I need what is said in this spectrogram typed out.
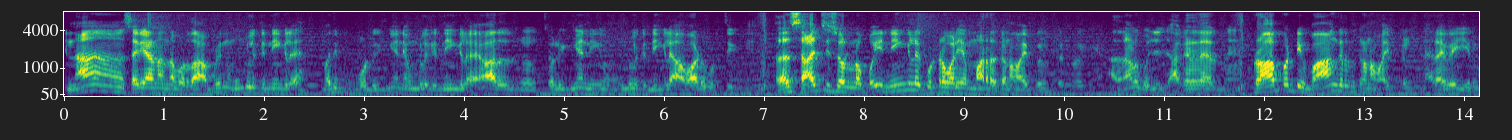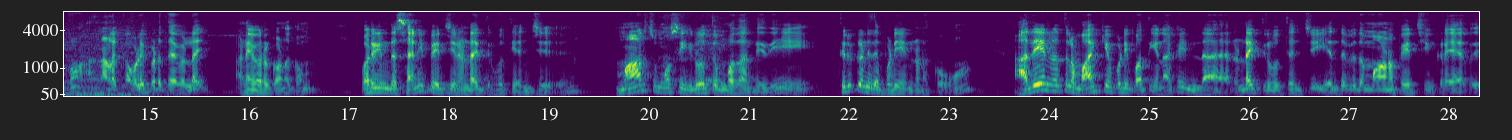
நான் சரியான நபர் தான் அப்படின்னு உங்களுக்கு நீங்களே மதிப்பு போட்டுக்கிங்க. உங்களுக்கு நீங்களே ஆறுதல் சொல்லிக்கிங்க. நீங்கள் உங்களுக்கு நீங்களே அவார்டு கொடுத்துக்கிங்க. அதாவது சாட்சி சொல்ல போய் நீங்களே குற்றவாளியாக மாறுறதுக்கான வாய்ப்புகள் பெற்றுருவீங்க அதனால் கொஞ்சம் ஜாக்கிரதையாக இருந்தேன் ப்ராப்பர்ட்டி வாங்குறதுக்கான வாய்ப்புகள் நிறையவே இருக்கும். அதனால் கவலைப்பட தேவையில்லை. அனைவருக்கும் வணக்கம். வருகின்ற சனி பயிற்சி ரெண்டாயிரத்தி இருபத்தி அஞ்சு மார்ச் மாதம் இருபத்தொம்போதாம் தேதி திருக்கணிதப்படி நடக்கவும் அதே நேரத்தில் வாக்கியப்படி பார்த்தீங்கன்னாக்கா இந்த ரெண்டாயிரத்தி இருபத்தஞ்சு எந்த விதமான பயிற்சியும் கிடையாது.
